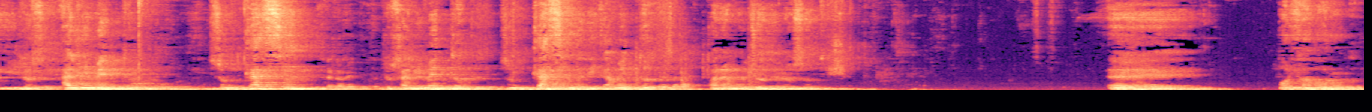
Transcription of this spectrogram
y los alimentos casi, los alimentos son casi medicamentos para muchos de nosotros. Eh, por favor,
